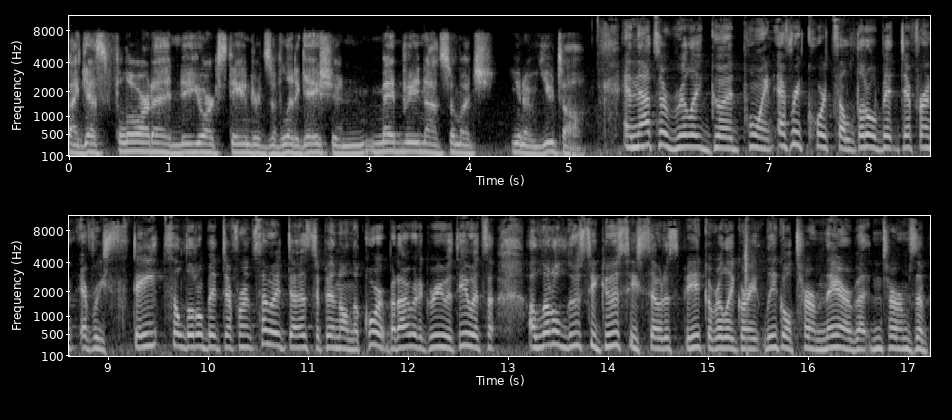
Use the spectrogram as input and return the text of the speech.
I guess Florida and New York standards of litigation, maybe not so much, you know, Utah. And that's a really good point. Every court's a little bit different. Every state's a little bit different. So it does depend on the court. But I would agree with you. It's a, a little loosey-goosey, so to speak, a really great legal term there, but in terms of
